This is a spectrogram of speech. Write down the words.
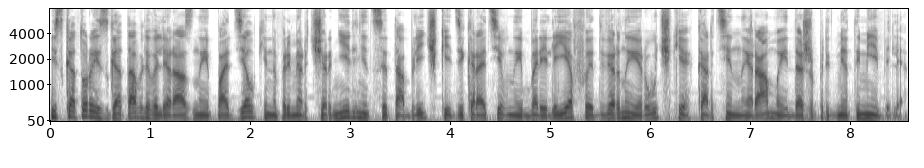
из которой изготавливали разные подделки, например, чернильницы, таблички, декоративные барельефы, дверные ручки, картинные рамы и даже предметы мебели.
